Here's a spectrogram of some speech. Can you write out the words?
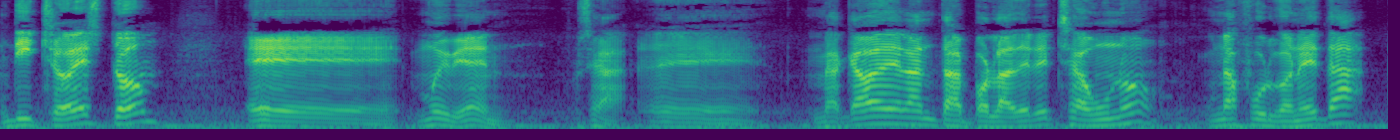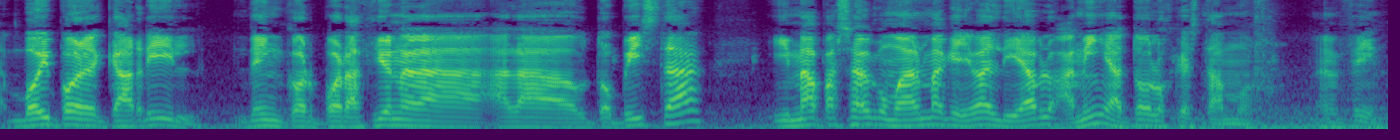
Dicho esto, eh, muy bien. O sea, eh, me acaba de adelantar por la derecha uno, una furgoneta, voy por el carril de incorporación a la, autopista y me ha pasado como alma que lleva el diablo, a mí y a todos los que estamos. En fin,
